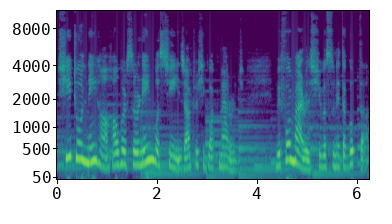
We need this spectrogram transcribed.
She told Neha how her surname was changed after she got married. Before marriage, she was Sunita Gupta.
